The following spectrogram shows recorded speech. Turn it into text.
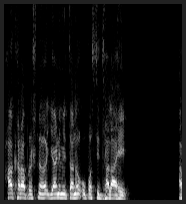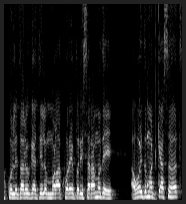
हा खरा प्रश्न या निमित्तानं उपस्थित झाला आहे. अकोले तालुक्यातील मुळाखोरे परिसरामध्ये अवैध मटक्यासहच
